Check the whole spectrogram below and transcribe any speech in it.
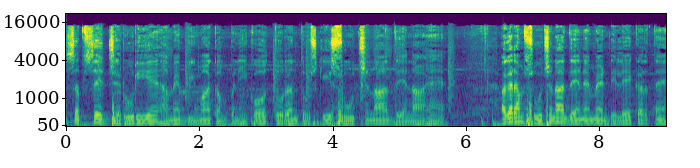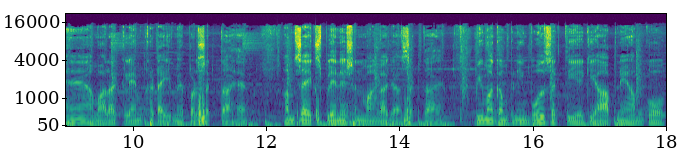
सबसे ज़रूरी है हमें बीमा कंपनी को तुरंत उसकी सूचना देना है। अगर हम सूचना देने में डिले करते हैं, हमारा क्लेम खटाई में पड़ सकता है। हमसे एक्सप्लेनेशन मांगा जा सकता है। बीमा कंपनी बोल सकती है कि आपने हमको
